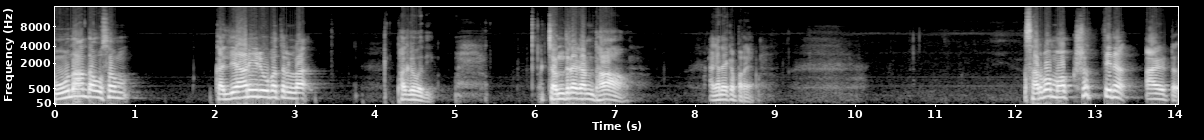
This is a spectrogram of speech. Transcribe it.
മൂന്നാം ദിവസം കല്യാണി രൂപത്തിലുള്ള ഭഗവതി ചന്ദ്രകണ്ഠ അങ്ങനെയൊക്കെ പറയാം. സർവമോക്ഷത്തിന് ആയിട്ട്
